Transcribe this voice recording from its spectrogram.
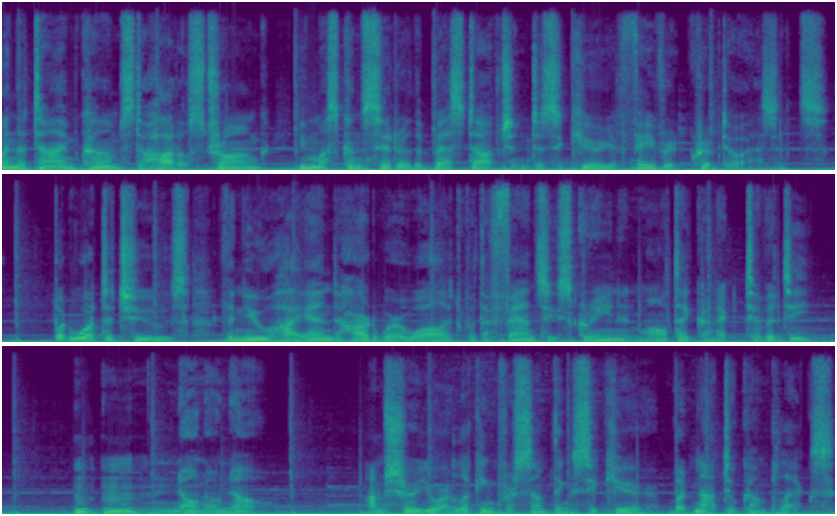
When the time comes to hodl strong, you must consider the best option to secure your favorite crypto assets. But what to choose? The new high-end hardware wallet with a fancy screen and multi-connectivity? Mm-mm, no, no, no. I'm sure you are looking for something secure, but not too complex.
